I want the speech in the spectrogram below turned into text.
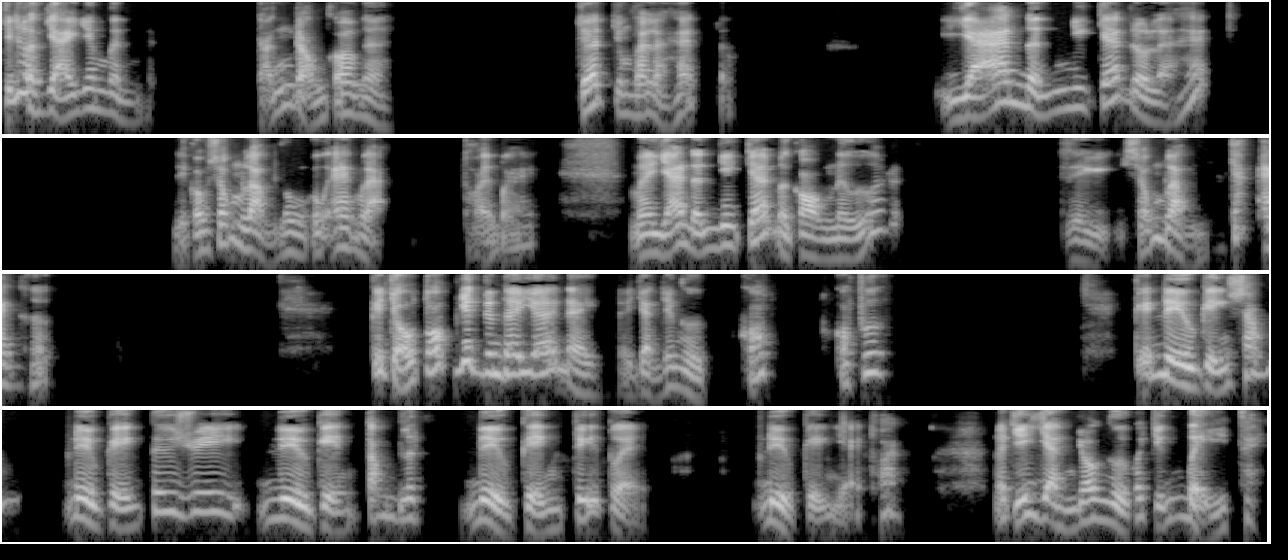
Chính Phật dạy cho mình cẩn trọng con à. Chết không phải là hết đâu. Giả định như chết rồi là hết. Thì con sống lành con con an lạc thoải mái mà giả định như chết mà còn nữa thì sống lành chắc ăn hơn. Cái chỗ tốt nhất trên thế giới này để dành cho người có có phước. Cái điều kiện sống điều kiện tư duy điều kiện tâm linh điều kiện trí tuệ điều kiện giải thoát. Nó chỉ dành cho người có chuẩn bị thôi.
